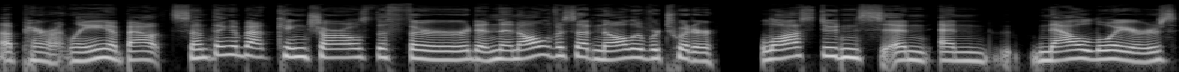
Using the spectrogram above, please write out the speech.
apparently about something about King Charles III. And then all of a sudden, all over Twitter, law students and, and now lawyers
